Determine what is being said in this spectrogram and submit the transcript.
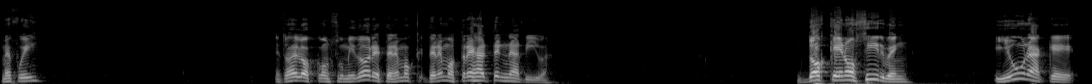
Me fui. Entonces los consumidores tenemos, tenemos tres alternativas. Dos que no sirven y una que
